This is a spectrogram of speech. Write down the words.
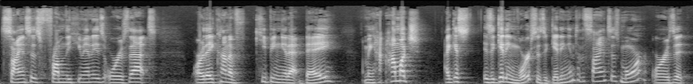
sciences from the humanities or is that are they kind of keeping it at bay i mean how much I guess is it getting worse? Is it getting into the sciences more, or is it?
